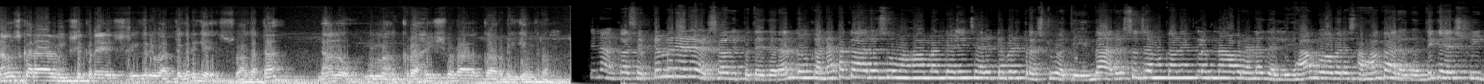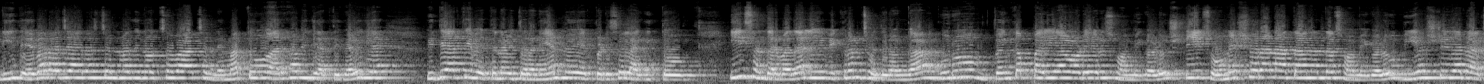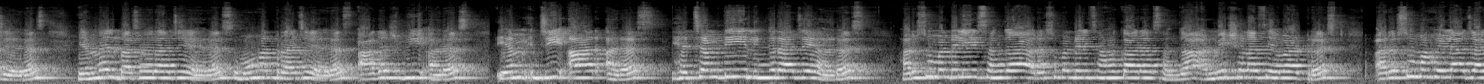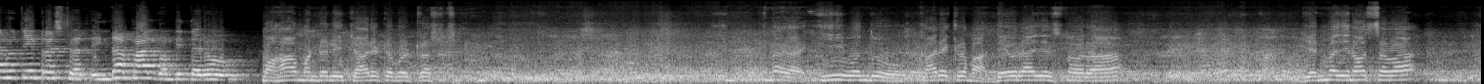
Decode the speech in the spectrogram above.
ನಮಸ್ಕಾರ ವೀಕ್ಷಕರೇ, ಶ್ರೀಗರಿ ವಾರ್ತೆಗರಿಗೆ ಸ್ವಾಗತ. ನಾನು ನಿಮ್ಮ ಗ್ರಹೇಶ್ವರ ಗಾರ್ಡಿಗೇಂದ್ರ ದಿನಾಂಕ ಸೆಪ್ಟೆಂಬರ್ ಎರಡು, ಎರಡ್ ಸಾವಿರದ ಇಪ್ಪತ್ತೈದರಂದು ಕರ್ನಾಟಕ ಅರಸು ಮಹಾಮಂಡಳಿ ಚಾರಿಟಬಲ್ ಟ್ರಸ್ಟ್ ವತಿಯಿಂದ ಅರಸು ಜಮಖಾನ ಕ್ಲಬ್ನ ಆವರಣದಲ್ಲಿ ಹಾಗೂ ಅವರ ಸಹಕಾರದೊಂದಿಗೆ ಶ್ರೀ ಡಿ. ದೇವರಾಜ ಅರಸ್ ಜನ್ಮದಿನೋತ್ಸವ ಆಚರಣೆ ಮತ್ತು ಅರ್ಹ ವಿದ್ಯಾರ್ಥಿಗಳಿಗೆ ವಿದ್ಯಾರ್ಥಿ ವೇತನ ವಿತರಣೆಯನ್ನು ಏರ್ಪಡಿಸಲಾಗಿತ್ತು. ಈ ಸಂದರ್ಭದಲ್ಲಿ ವಿಕ್ರಮ್ ಚದುರಂಗ, ಗುರು ವೆಂಕಪ್ಪಯ್ಯ ಒಡೆಯರ್ ಸ್ವಾಮಿಗಳು, ಶ್ರೀ ಸೋಮೇಶ್ವರನಾಥಾನಂದ ಸ್ವಾಮಿಗಳು, B S Sridhar Raje Aras M L Basavaraje Aras Mohan Raje Aras Adarsh B Aras, M G R Aras, H M T Lingaraje Aras Arasu ಮಂಡಳಿ ಸಂಘ, ಅರಸು ಮಂಡಳಿ ಸಹಕಾರ ಸಂಘ, ಅನ್ವೇಷಣಾ ಸೇವಾ ಟ್ರಸ್ಟ್, ಅರಸು ಮಹಿಳಾ ಜಾಗೃತಿ ಟ್ರಸ್ಟ್ ಪಾಲ್ಗೊಂಡಿದ್ದರು. ಮಹಾಮಂಡಳಿ ಚಾರಿಟಬಲ್ ಟ್ರಸ್ಟ್ನ ಈ ಒಂದು ಕಾರ್ಯಕ್ರಮ ದೇವರಾಜಸ್ನವರ ಜನ್ಮದಿನೋತ್ಸವ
